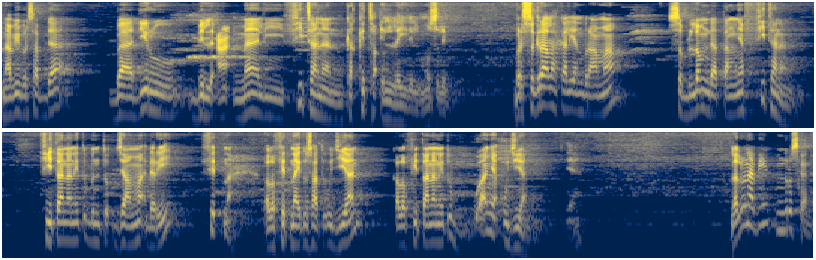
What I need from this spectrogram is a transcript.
Nabi bersabda, "Badiru bil a'mali fitanan ka lailil muslim." Bersegeralah kalian beramal sebelum datangnya fitanan. Fitanan itu bentuk jamak dari fitnah. Kalau fitnah itu satu ujian, kalau fitanan itu banyak ujian. Ya. Lalu Nabi meneruskan,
